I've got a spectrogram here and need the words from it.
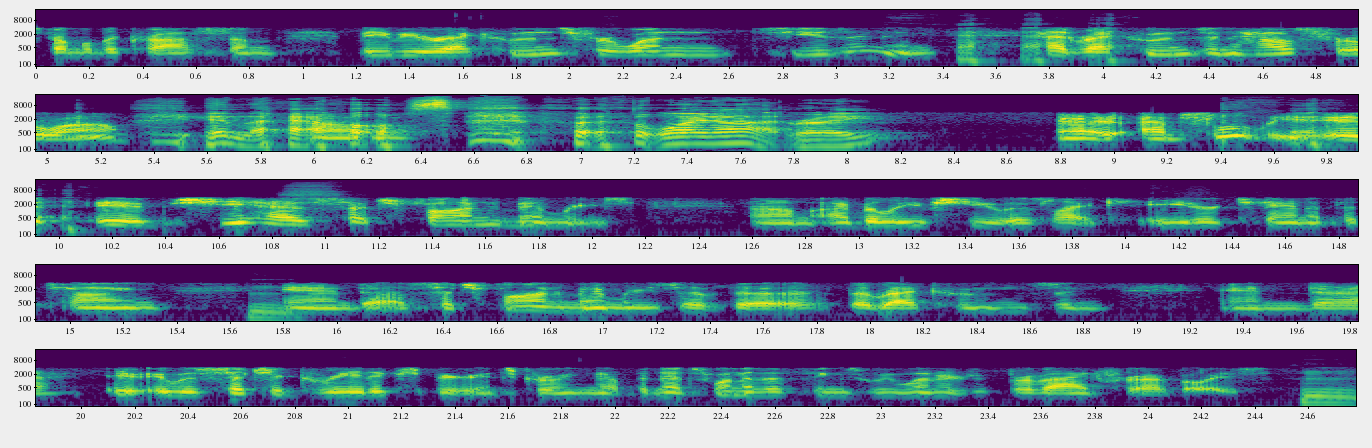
stumbled across some baby raccoons for one season and had raccoons in the house for a while. In the house, um, why not? Right? Uh, absolutely. it, it, she has such fond memories. Um, I believe she was like eight or ten at the time, hmm. and uh, such fond memories of the the raccoons and and uh, it, it, was such a great experience growing up, and that's one of the things we wanted to provide for our boys. Hmm.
